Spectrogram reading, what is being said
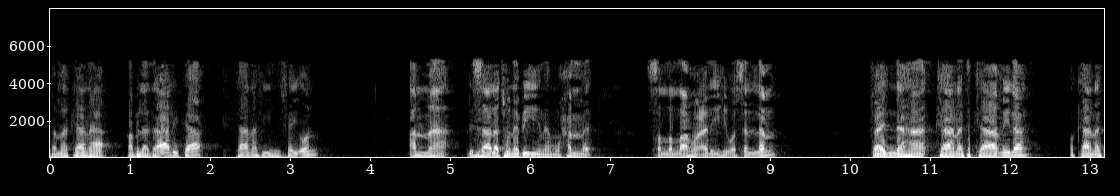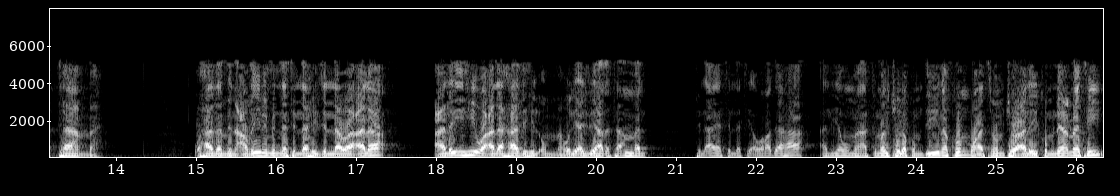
فما كان قبل ذلك كان فيه شيء. أما رسالة نبينا محمد صلى الله عليه وسلم فإنها كانت كاملة وكانت تامة وهذا من عظيم منة الله جل وعلا عليه وعلى هذه الأمة. ولأجل هذا تأمل في الآية التي أوردها اليوم أكملت لكم دينكم وأتممت عليكم نعمتي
